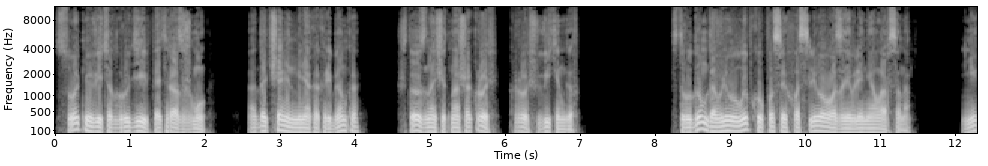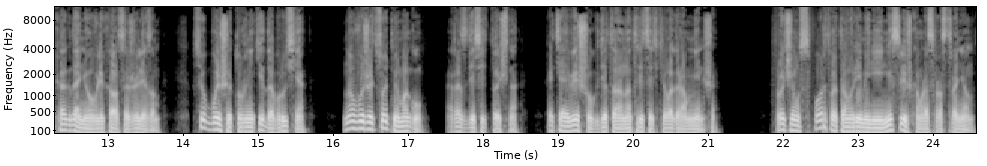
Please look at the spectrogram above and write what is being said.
Сотню ведь от груди пять раз жму. А датчанин меня как ребенка. Что значит наша кровь? Кровь викингов. С трудом давлю улыбку после хвастливого заявления Ларсона. Никогда не увлекался железом. Все больше турники да брусья. Но выжить сотню могу. Раз десять точно, хотя вешу где-то на 30 килограмм меньше. Впрочем, спорт в этом времени не слишком распространен.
